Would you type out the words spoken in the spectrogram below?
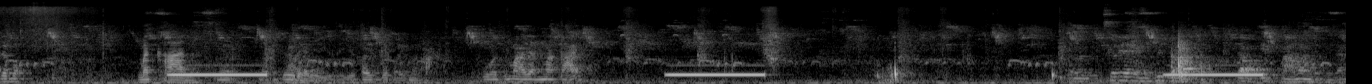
เดี๋ยวบอกมัดคานเออเออเดี๋ยวเดี๋ยวเดี๋ยวไปเก็บไปมากูจะมายันมาขายก็เรียกมันคิดว่าเจ้าคิดขามันอย่างนี้นะ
